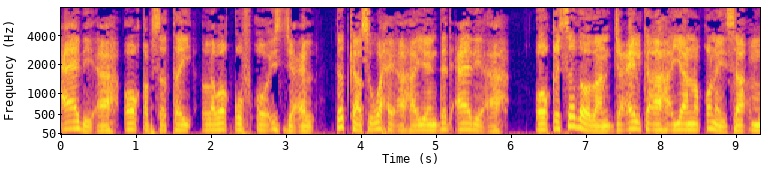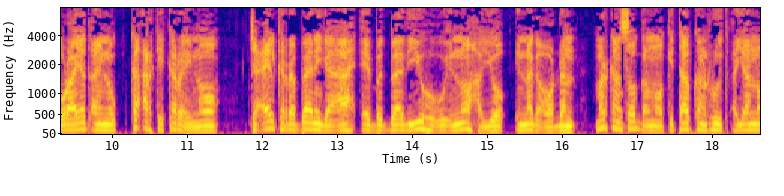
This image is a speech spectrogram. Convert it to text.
caadi ah oo qabsatay laba qof oo isjecel. Dadkaasu waxay ahaayeen dad caadi ah oo qisadoodan jacaylka ah ayaa noqonaysa muraayad aynu ka arki karayno jacaylka rabbaaniga ah ee badbaadiyuhu uu inoo hayo innaga oo dhan. Markaan soo galno kitaabkan ruut ayaannu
